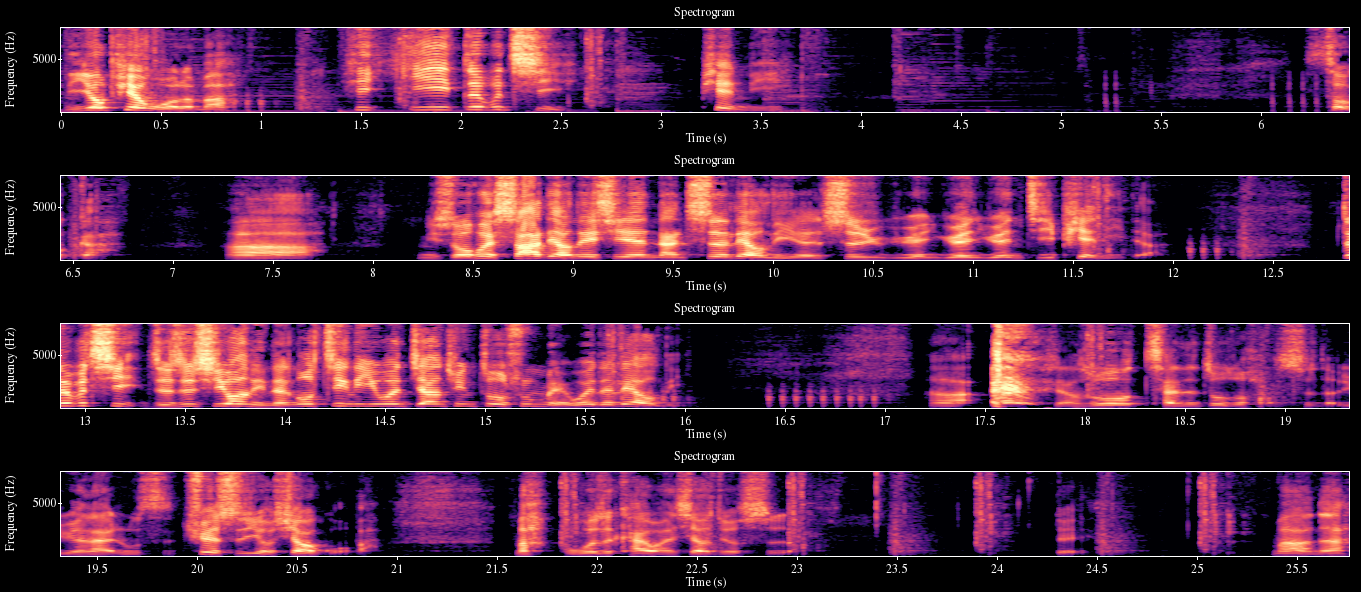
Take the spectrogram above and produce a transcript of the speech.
你又骗我了吗？嘿嘿，对不起，骗你。So ga，啊，你说会杀掉那些难吃的料理人是原原原籍骗你的，对不起，只是希望你能够尽力为将军做出美味的料理。啊，想说才能做出好吃的，原来如此，确实有效果吧？嘛，不过是开玩笑就是了。对，妈呢？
